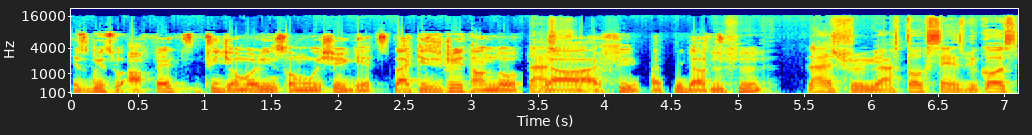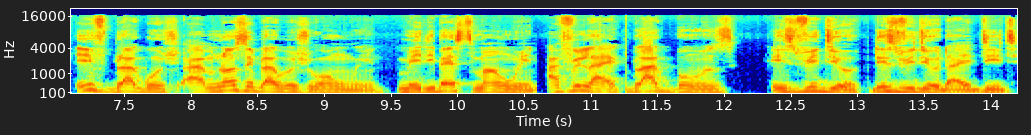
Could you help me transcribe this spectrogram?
It's going to affect TJ Mori in some way. Sure you get. Like his rate and all. That's yeah, true. I feel. I feel that. That's true. You have talked sense because if Black Bones, I'm not saying Blaqbonez should won't win. May the best man win. I feel like Blaqbonez. His video, this video that he did,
